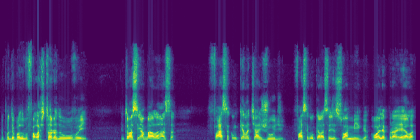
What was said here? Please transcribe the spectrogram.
Depois, depois eu vou falar a história do ovo aí. Então, assim, a balança, faça com que ela te ajude, faça com que ela seja sua amiga. Olha para ela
